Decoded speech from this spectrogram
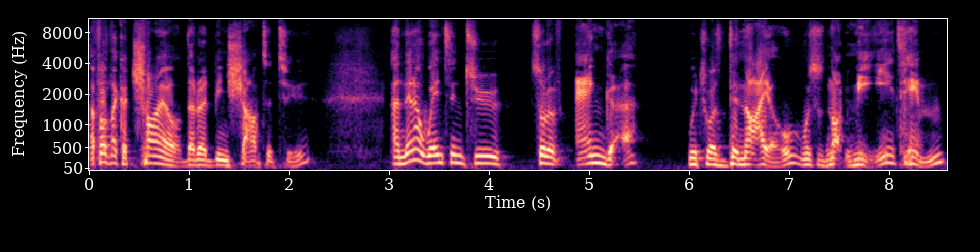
I felt like a child that had been shouted to. And then I went into sort of anger which was denial, which is not me, it's him.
